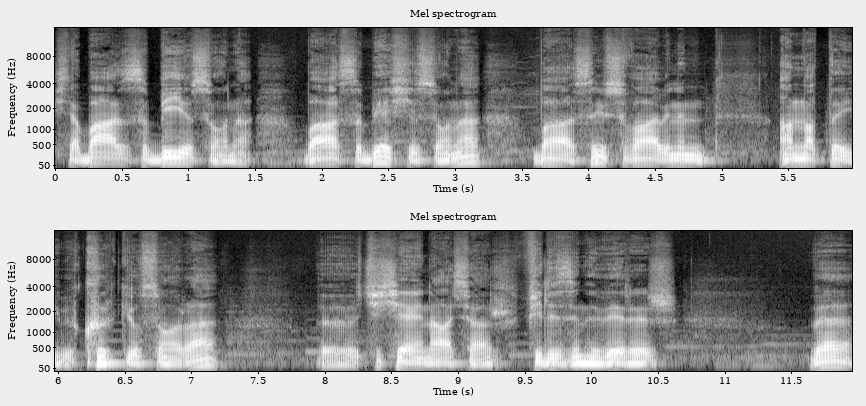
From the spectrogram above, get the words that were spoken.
İşte bazısı bir yıl sonra, bazısı beş yıl sonra, bazısı Yusuf abinin anlattığı gibi 40 yıl sonra e, çiçeğini açar, filizini verir ve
